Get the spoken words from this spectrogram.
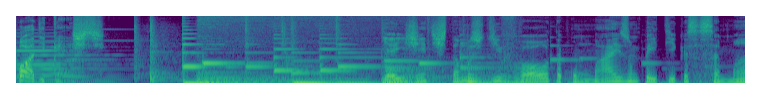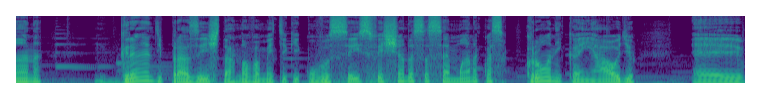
Podcast. E aí, gente, estamos de volta com mais um Peitica essa semana. Grande prazer estar novamente aqui com vocês, fechando essa semana com essa crônica em áudio é,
